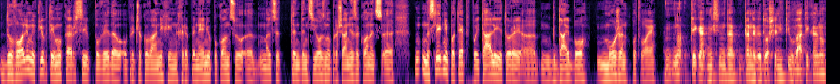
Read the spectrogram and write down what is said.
Dovoli mi kljub temu, kar si povedal o pričakovanjih in hrepenenju po koncu, eh, malce tendenciozno vprašanje za konec. Eh, naslednji potep po Italiji, torej eh, kdaj bo možen po tvoje? No, tega mislim, da, da ne vedo še niti v Vatikanu.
